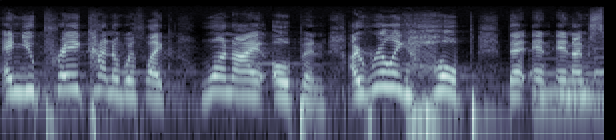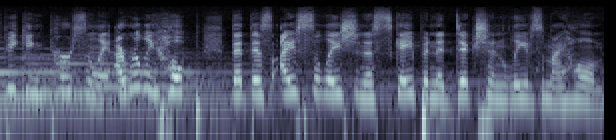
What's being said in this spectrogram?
and you pray kind of with like one eye open. I really hope that, and, and, I'm speaking personally, I really hope that this isolation, escape, and addiction leaves my home.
